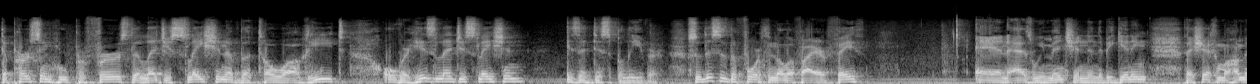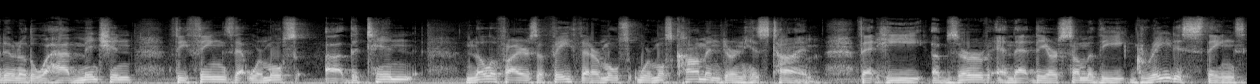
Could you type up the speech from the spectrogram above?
the person who prefers the legislation of the Tawaghit over his legislation, is a disbeliever. So this is the fourth nullifier of faith. And as we mentioned in the beginning, the Sheikh Muhammad ibn Abdul Wahhab mentioned the things that were most, uh, the 10 nullifiers of faith that are most were most common during his time that he observed and that they are some of the greatest things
